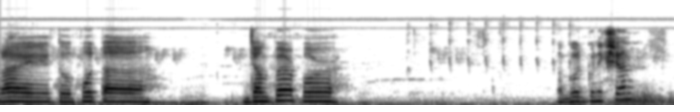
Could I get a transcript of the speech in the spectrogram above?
try to put a jumper for a good connection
